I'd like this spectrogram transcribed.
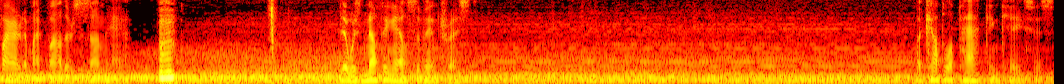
fire to my father's sun hat. Mhm. There was nothing else of interest. A couple of packing cases.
